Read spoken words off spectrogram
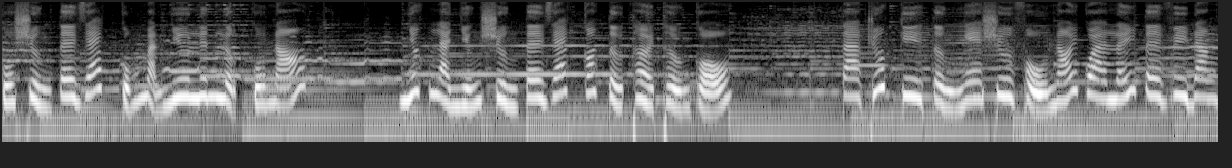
của sườn tê giác cũng mạnh như linh lực của nó. Nhất là những sườn tê giác có từ thời thượng cổ. Ta trước kia từng nghe sư phụ nói qua lấy tê vi đăng.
